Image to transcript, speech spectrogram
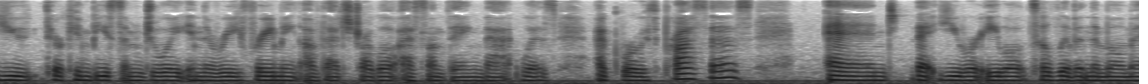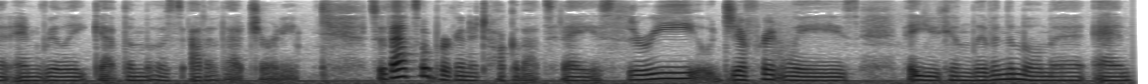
you there can be some joy in the reframing of that struggle as something that was a growth process and that you were able to live in the moment and really get the most out of that journey. So that's what we're going to talk about today is three different ways that you can live in the moment and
